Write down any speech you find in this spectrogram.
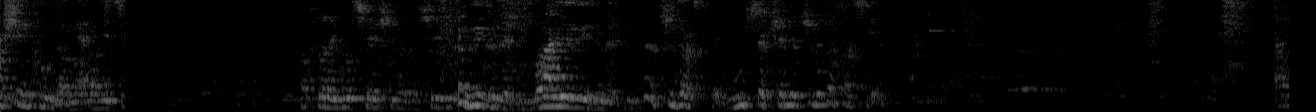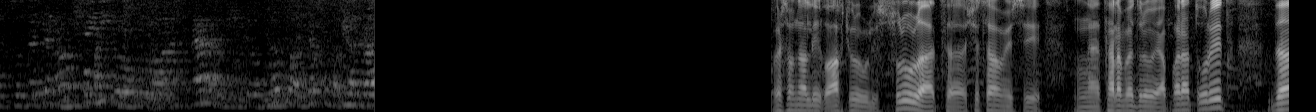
მაშინ ქონდა მაგალითად ახლა ემოციაში ვარ შეიძლება ვიღლები, მალე ვიღლები და ცუდად ხდება, უცებ შემეცვლება ხასიათი. ზოგადად ინფორმაცია და და პერსონალი იყო აღჭურვილი სრულად შესაბამისი თანამედროვე აპარატურით და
